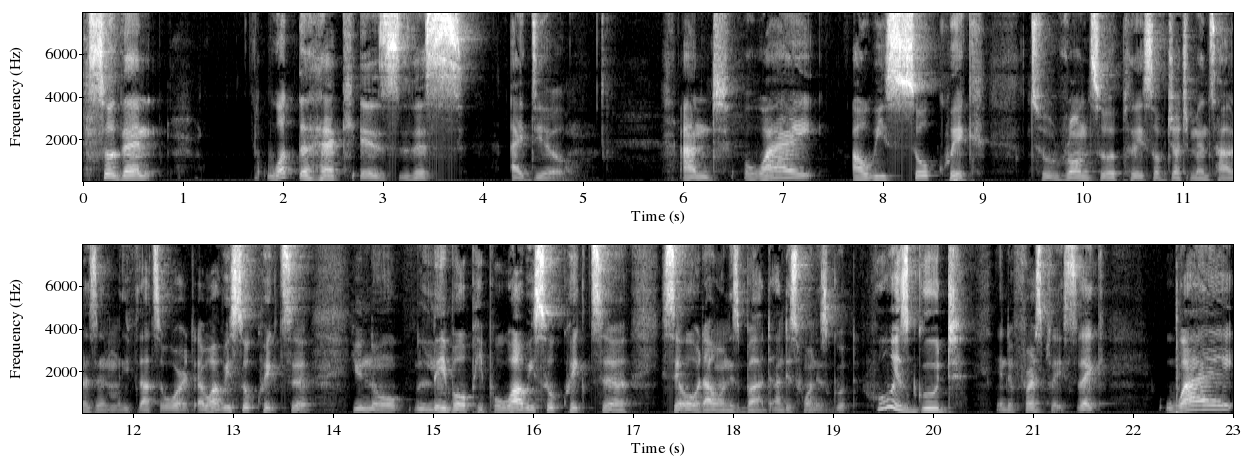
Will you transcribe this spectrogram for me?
so then what the heck is this ideal? And why are we so quick to run to a place of judgmentalism if that's a word? Why are we so quick to you know label people? Why are we so quick to say oh that one is bad and this one is good. Who is good in the first place? Like why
